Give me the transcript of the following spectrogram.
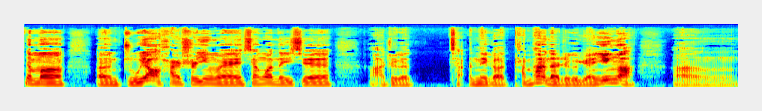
那么嗯，主要还是因为相关的一些啊这个采那个谈判的这个原因啊，嗯。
